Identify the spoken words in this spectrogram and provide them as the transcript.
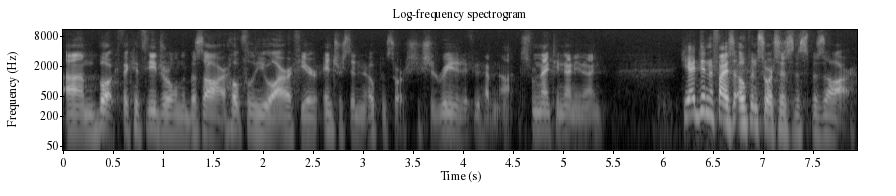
um, book, The Cathedral and the Bazaar. Hopefully you are if you're interested in open source. You should read it if you have not. It's from 1999. He identifies open source as this bazaar.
